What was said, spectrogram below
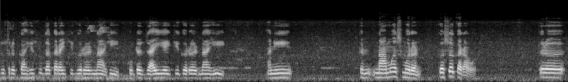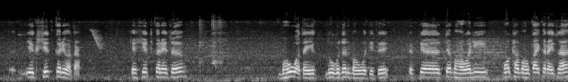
दुसरं काहीसुद्धा करायची गरज नाही. कुठं जाई यायची गरज नाही. आणि तर नामस्मरण कसं करावं? तर एक शेतकरी होता. त्या शेतकऱ्याचं भाऊ होता एक दोघंजण भाऊ होते ते. तर त्या त्या भावाने मोठा भाऊ काय करायचा?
